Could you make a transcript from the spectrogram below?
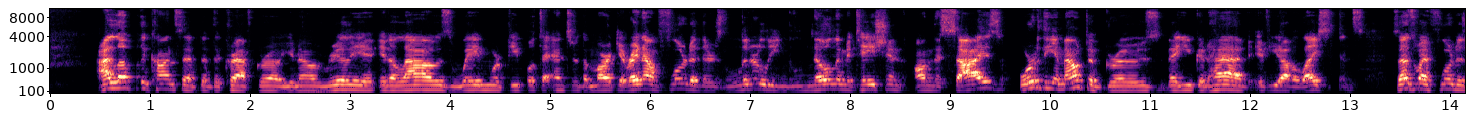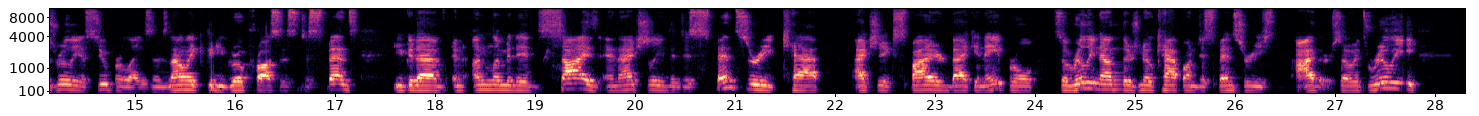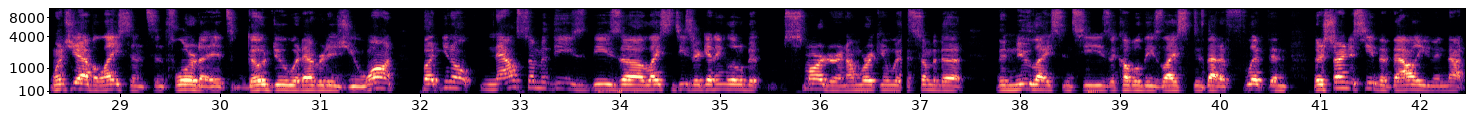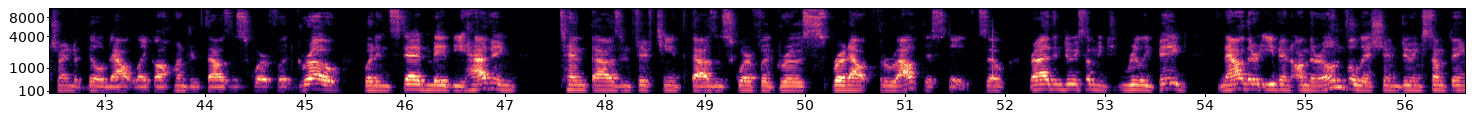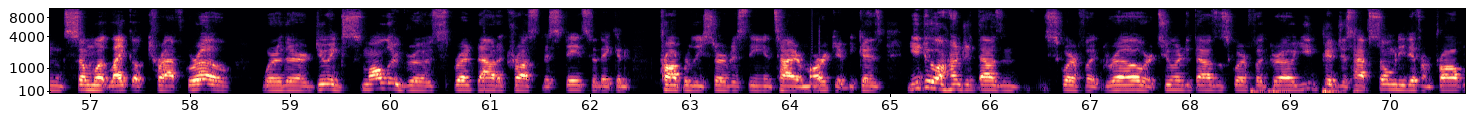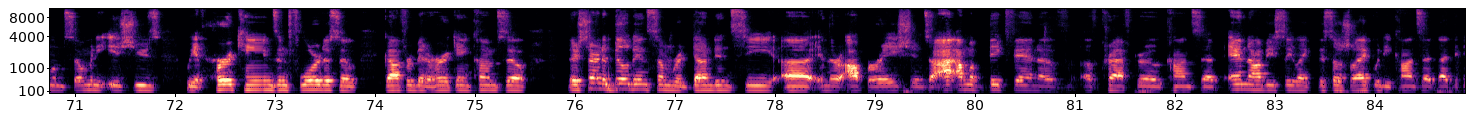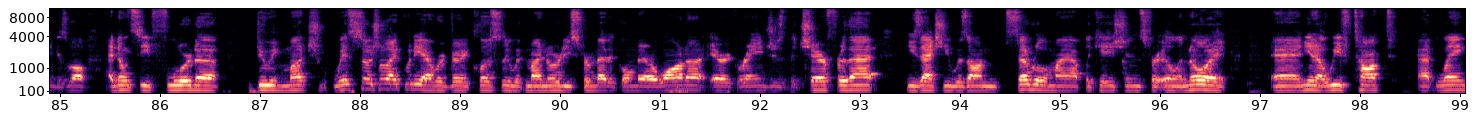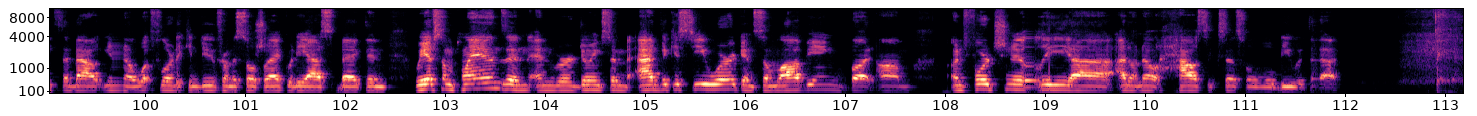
I love the concept of the craft grow. You know, really, it, it, allows way more people to enter the market. Right now in Florida, there's literally no limitation on the size or the amount of grows that you could have if you have a license. So that's why Florida is really a super license. Not only could you grow, process, dispense, you could have an unlimited size. And actually, the dispensary cap actually expired back in April. So really now there's no cap on dispensaries either. So it's really once you have a license in Florida, it's go do whatever it is you want. But you know now some of these these uh, licensees are getting a little bit smarter, and I'm working with some of the the new licensees, a couple of these licenses that have flipped, and they're starting to see the value in not trying to build out like a hundred thousand square foot grow, but instead maybe having 10,000, 15,000 square foot grows spread out throughout the state. So rather than doing something really big, now they're even on their own volition doing something somewhat like a craft grow where they're doing smaller grows spread out across the state so they can properly service the entire market because you do a hundred thousand square foot grow or 200,000 square foot grow, you could just have so many different problems, so many issues. We have hurricanes in Florida, so God forbid a hurricane comes. So they're starting to build in some redundancy uh, in their operations. I, am a big fan of of craft grow concept, and obviously like the social equity concept. I think as well. I don't see Florida doing much with social equity. I work very closely with Minorities for Medical Marijuana. Eric Range is the chair for that. He's actually was on several of my applications for Illinois, and you know we've talked at length about you know what Florida can do from a social equity aspect, and we have some plans, and and we're doing some advocacy work and some lobbying, but um, unfortunately, uh, I don't know how successful we'll be with that.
